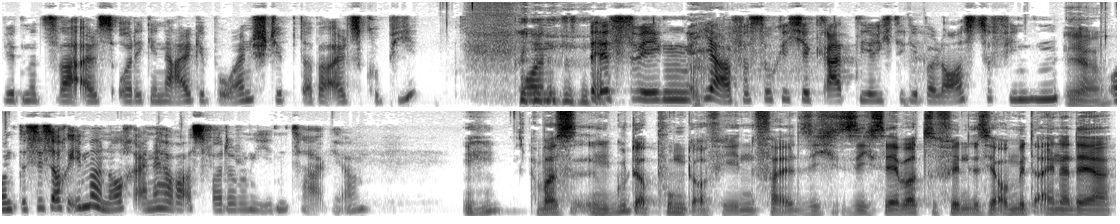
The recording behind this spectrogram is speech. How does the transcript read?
wird man zwar als Original geboren, stirbt aber als Kopie. Und deswegen, ja, versuche ich hier gerade die richtige Balance zu finden. Ja. Und das ist auch immer noch eine Herausforderung jeden Tag, ja. Mhm. Aber es ist ein guter Punkt auf jeden Fall. Sich, sich selber zu finden, ist ja auch mit einer der,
